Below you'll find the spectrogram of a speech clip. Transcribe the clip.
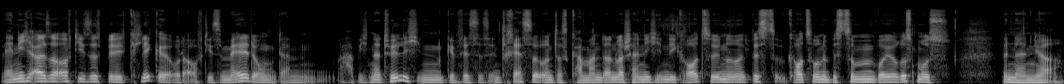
Wenn ich also auf dieses Bild klicke oder auf diese Meldung, dann habe ich natürlich ein gewisses Interesse und das kann man dann wahrscheinlich in die Grauzone bis, Grauzone bis zum Voyeurismus benennen, ja.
